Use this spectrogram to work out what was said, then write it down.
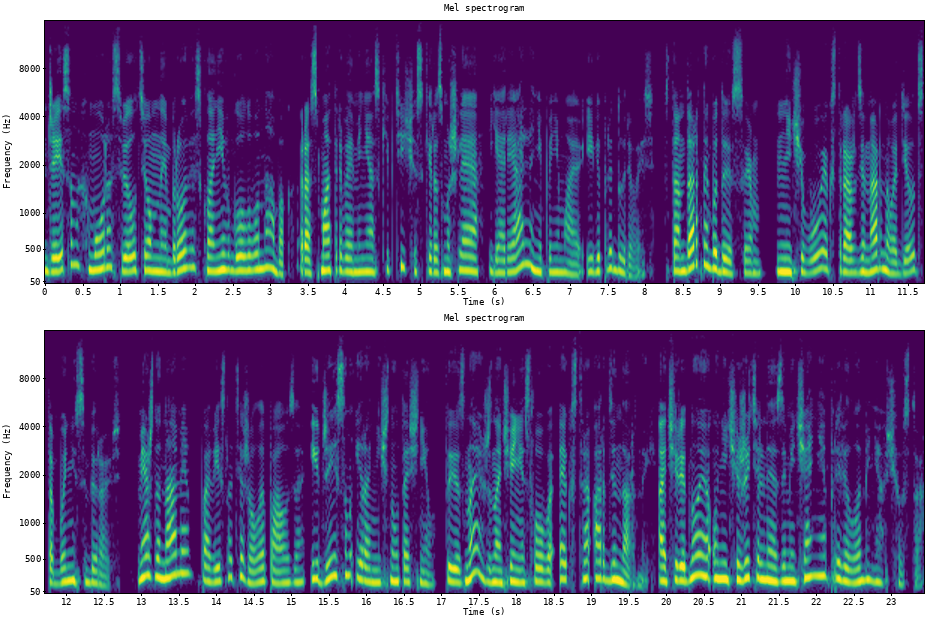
Джейсон хмуро свел темные брови, склонив голову на бок, рассматривая меня скептически, размышляя, я реально не понимаю или придуриваясь. Стандартный БДСМ. Ничего экстраординарного делать с тобой не собираюсь. Между нами повисла тяжелая пауза, и Джейсон иронично уточнил. «Ты знаешь значение слова «экстраординарный»?» Очередное уничижительное замечание привело меня в чувство.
